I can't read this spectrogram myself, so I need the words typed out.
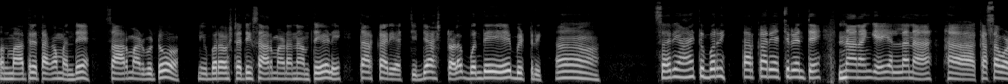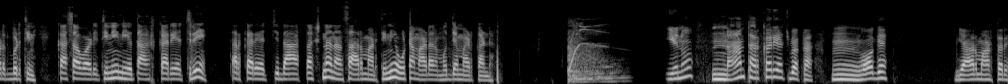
ಒಂದು ಮಾತ್ರೆ ತಗೊಂಬಂದೆ. ಸಾರು ಮಾಡಿಬಿಟ್ಟು, ನೀವು ಬರೋ ಅಷ್ಟೊತ್ತಿಗೆ ಸಾರು ಮಾಡೋಣ ಅಂತ ಹೇಳಿ ತರಕಾರಿ ಹಚ್ಚಿದ್ದೆ. ಅಷ್ಟೊಳಗೆ ಬಂದೇ ಬಿಟ್ರಿ. ಹಾ. ಸರಿ, ಆಯ್ತು ಬರ್ರಿ. ತರಕಾರಿ ಹಚ್ಚಿರಿ ಅಂತೆ ನಾನು ಹಂಗೆ ಎಲ್ಲನ ಕಸ ಹೊಡೆದ್ಬಿಡ್ತೀನಿ ಕಸ ಹೊಡಿತೀನಿ ನೀವು ತರಕಾರಿ ಹಚ್ಚಿರಿ ತರಕಾರಿ ಹಚ್ಚಿದ ತಕ್ಷಣ ನಾನು ಸಾರು ಮಾಡ್ತೀನಿ. ಊಟ ಮಾಡೋಣ, ಮುದ್ದೆ ಮಾಡ್ಕೊಂಡು. ಏನು? ನಾನ್ ತರಕಾರಿ ಹಚ್ಬೇಕಾ? ಹ್ಮ್, ಹೋಗೆ. ಯಾರು ಮಾಡ್ತಾರೆ?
